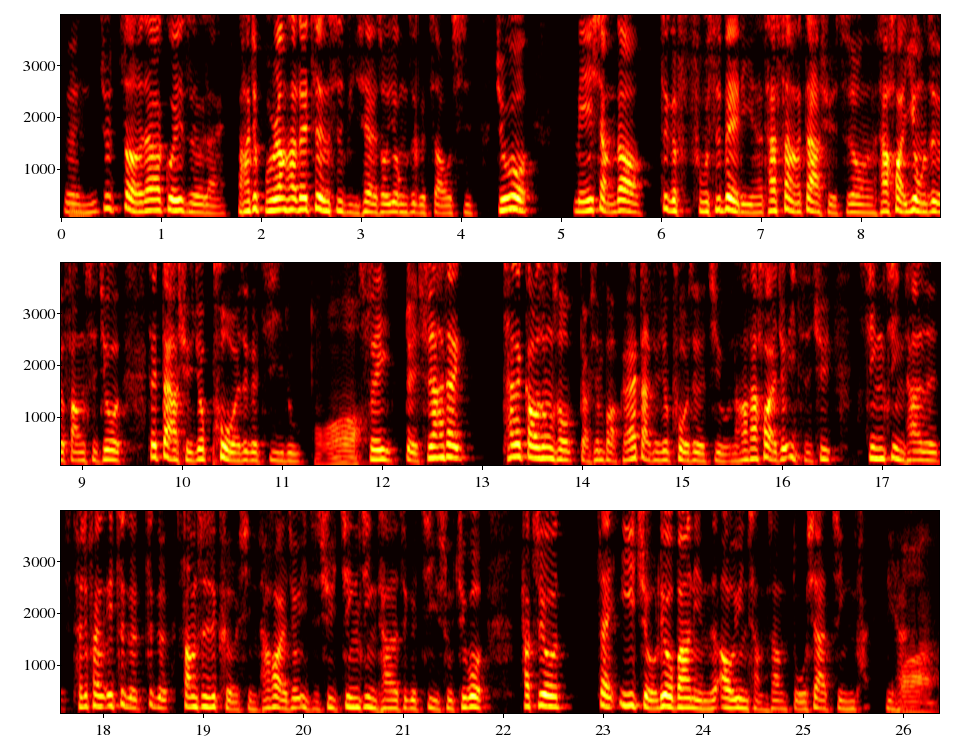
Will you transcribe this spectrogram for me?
对，你就照着大家规则来，然后就不让他在正式比赛的时候用这个招式。结果没想到这个福斯贝里呢，他上了大学之后呢，他后来用这个方式，就在大学就破了这个记录。哦，所以对，所以他在他在高中的时候表现不好，可他大学就破了这个记录，然后他后来就一直去精进他的，他就发现哎，这个这个方式是可行，他后来就一直去精进他的这个技术，结果他最后在一九六八年的奥运场上夺下金牌，厉害！哇，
